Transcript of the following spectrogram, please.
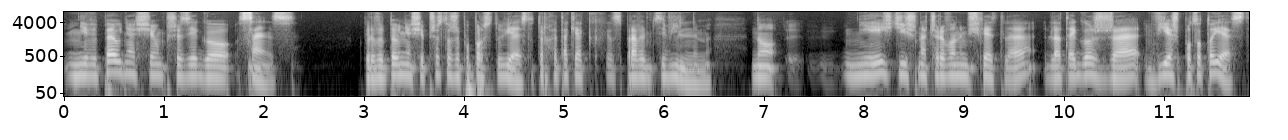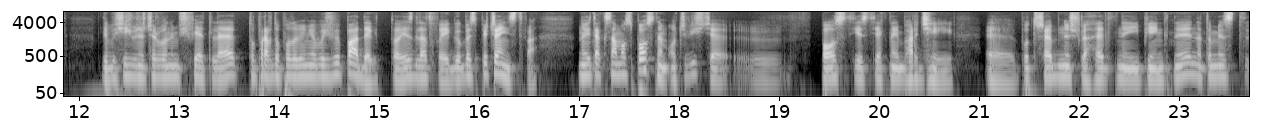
nie wypełnia się przez jego sens, które wypełnia się przez to, że po prostu jest. To trochę tak jak z prawem cywilnym. No, nie jeździsz na czerwonym świetle, dlatego że wiesz, po co to jest. Gdybyś jeździł na czerwonym świetle, to prawdopodobnie miałbyś wypadek. To jest dla twojego bezpieczeństwa. No i tak samo z postem. Oczywiście y, post jest jak najbardziej e, potrzebny, szlachetny i piękny, natomiast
